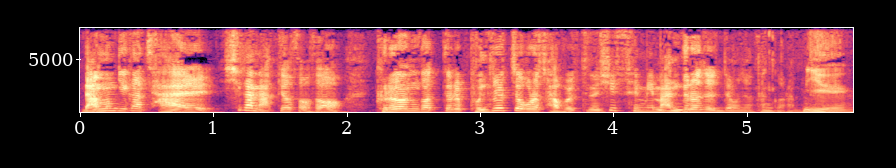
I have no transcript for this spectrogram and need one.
남은 기간 잘 시간 아껴 써서 그런 것들을 본질적으로 잡을 수 있는 시스템이 만들어져야 된다고 저는 생각합니다. 예,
